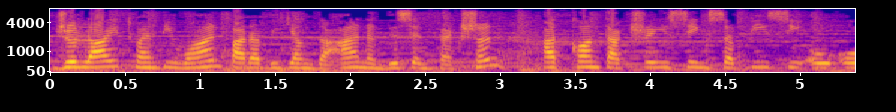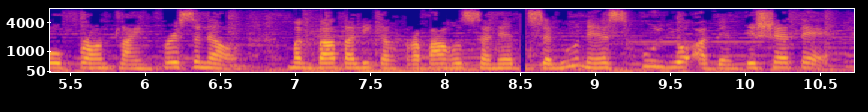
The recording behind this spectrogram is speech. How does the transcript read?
July 21 para bigyang daan ng disinfection at contact tracing sa PCOO frontline personnel. Magbabalik ang trabaho sa NEB sa lunes, Hulyo 27.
